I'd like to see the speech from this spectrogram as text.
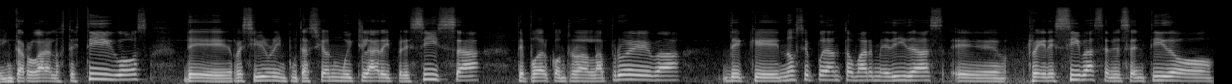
interrogar a los testigos, de recibir una imputación muy clara y precisa, de poder controlar la prueba, de que no se puedan tomar medidas eh, regresivas en el sentido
